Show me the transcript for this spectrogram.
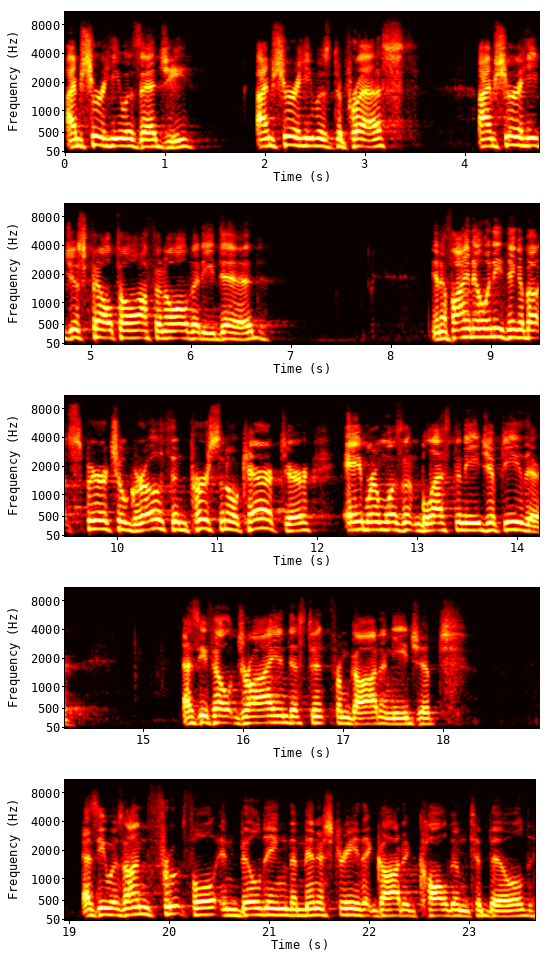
I'm sure he was edgy. I'm sure he was depressed. I'm sure he just felt off in all that he did. And if I know anything about spiritual growth and personal character, Abram wasn't blessed in Egypt either. As he felt dry and distant from God in Egypt, as he was unfruitful in building the ministry that God had called him to build,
